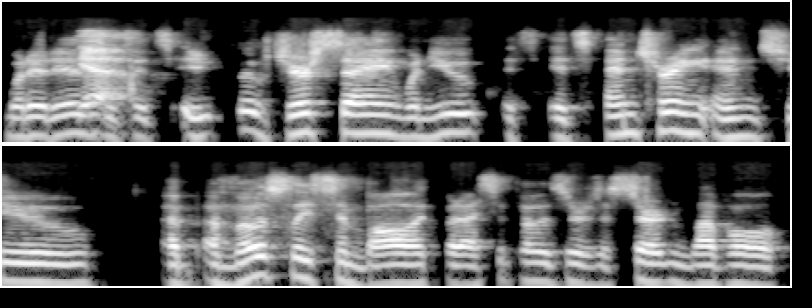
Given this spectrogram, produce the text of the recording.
What it is Yeah. is it's it, what you're saying when you it's it's entering into a, a mostly symbolic, but I suppose there's a certain level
